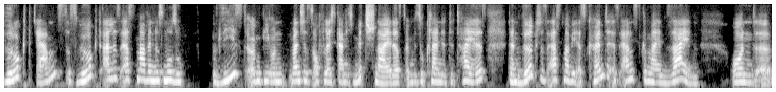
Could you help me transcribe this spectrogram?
wirkt ernst. Es wirkt alles erstmal, wenn du es nur so siehst irgendwie und manches auch vielleicht gar nicht mitschneidest, irgendwie so kleine Details, dann wirkt es erstmal wie, es könnte es ernst gemeint sein. Und äh,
